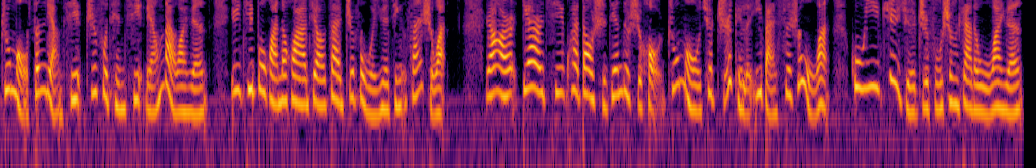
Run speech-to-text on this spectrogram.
朱某分两期支付前妻两百万元，逾期不还的话，就要再支付违约金三十万。然而，第二期快到时间的时候，朱某却只给了一百四十五万，故意拒绝支付剩下的五万元。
